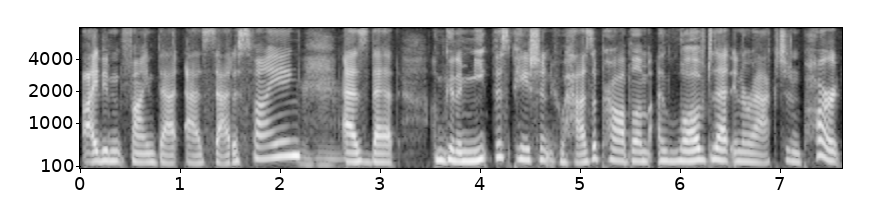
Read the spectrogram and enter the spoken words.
I didn't find that as satisfying Mm-hmm. as that I'm going to meet this patient who has a problem. I loved that interaction part,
